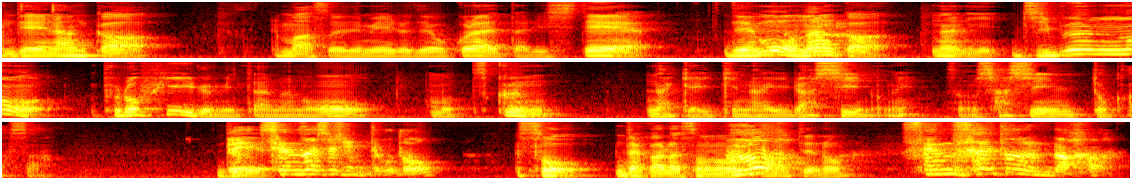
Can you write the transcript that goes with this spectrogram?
ので、なんか、まあそれでメールで怒られたりして、で、もうなんか、何？自分のプロフィールみたいなのをもう作んなきゃいけないらしいのね。その写真とかさ。でえ、、潜在写真ってこと？そう。だからその、なんていうの？潜在撮るんだ。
